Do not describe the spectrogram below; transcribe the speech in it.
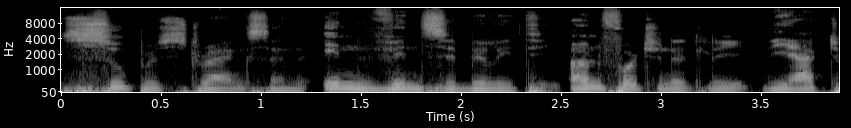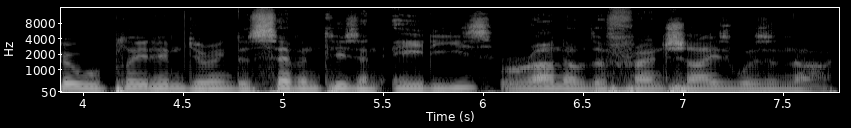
super strength and invincibility. Unfortunately, the actor who played him during the 70s and 80s run of the franchise was not.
